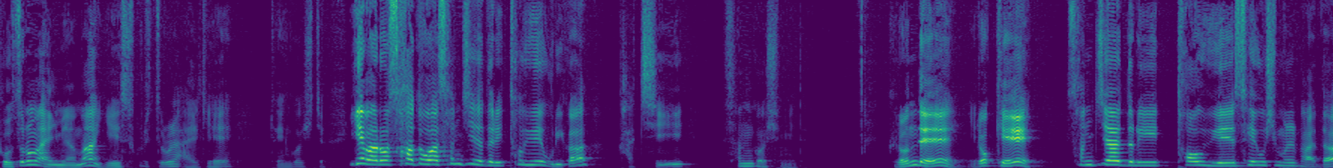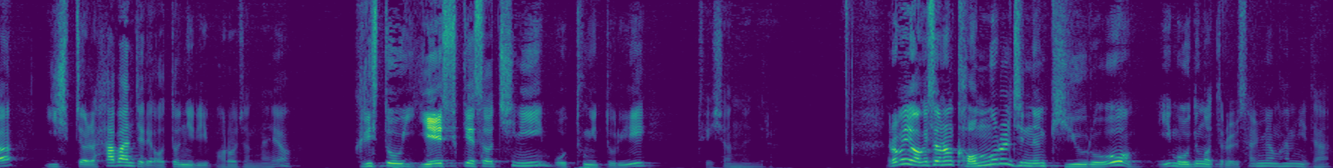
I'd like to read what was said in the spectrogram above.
그것으로 말미암아 예수 그리스도를 알게 된 것이죠. 이게 바로 사도와 선지자들이 터 위에 우리가 같이 선 것입니다. 그런데 이렇게 선지자들이 터 위에 세우심을 받아 20절 하반절에 어떤 일이 벌어졌나요? 그리스도 예수께서 친히 모퉁이 돌이 되셨느니라. 여러분 여기서는 건물을 짓는 비유로 이 모든 것들을 설명합니다.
